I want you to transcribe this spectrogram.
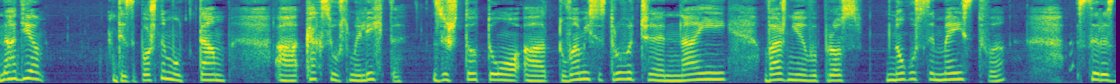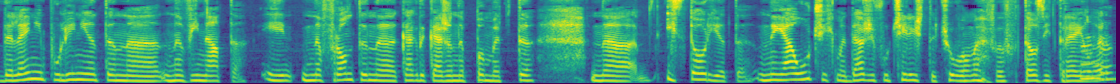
Надя, да започнем от там. А, как се осмелихте? Защото а, това ми се струва, че е най-важният въпрос. Много семейства са разделени по линията на, на вината и на фронта на, как да кажа, на паметта, на историята. Не я учихме, даже в училище чуваме в този трейлер, -huh.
